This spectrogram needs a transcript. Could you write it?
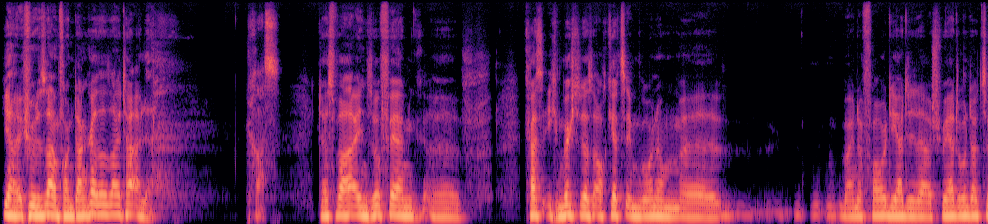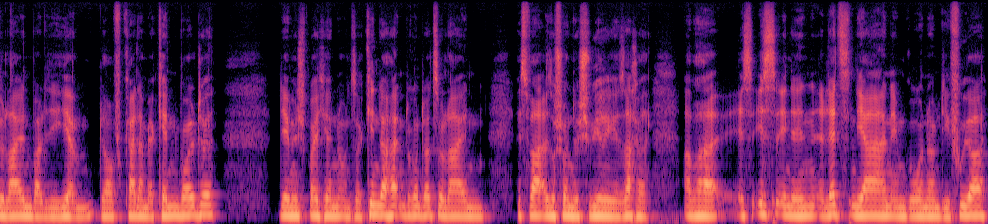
Ja, ich würde sagen, von Danker Seite alle. Krass. Das war insofern äh, krass. Ich möchte das auch jetzt im Grunde genommen äh, meine Frau, die hatte da schwer drunter zu leiden, weil sie hier im Dorf keiner mehr kennen wollte. Dementsprechend unsere Kinder hatten drunter zu leiden. Es war also schon eine schwierige Sache. Aber es ist in den letzten Jahren im Grunde genommen, die früher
